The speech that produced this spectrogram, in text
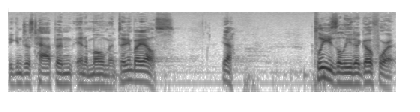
It can just happen in a moment. Anybody else? Yeah. Please, Alita, go for it.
